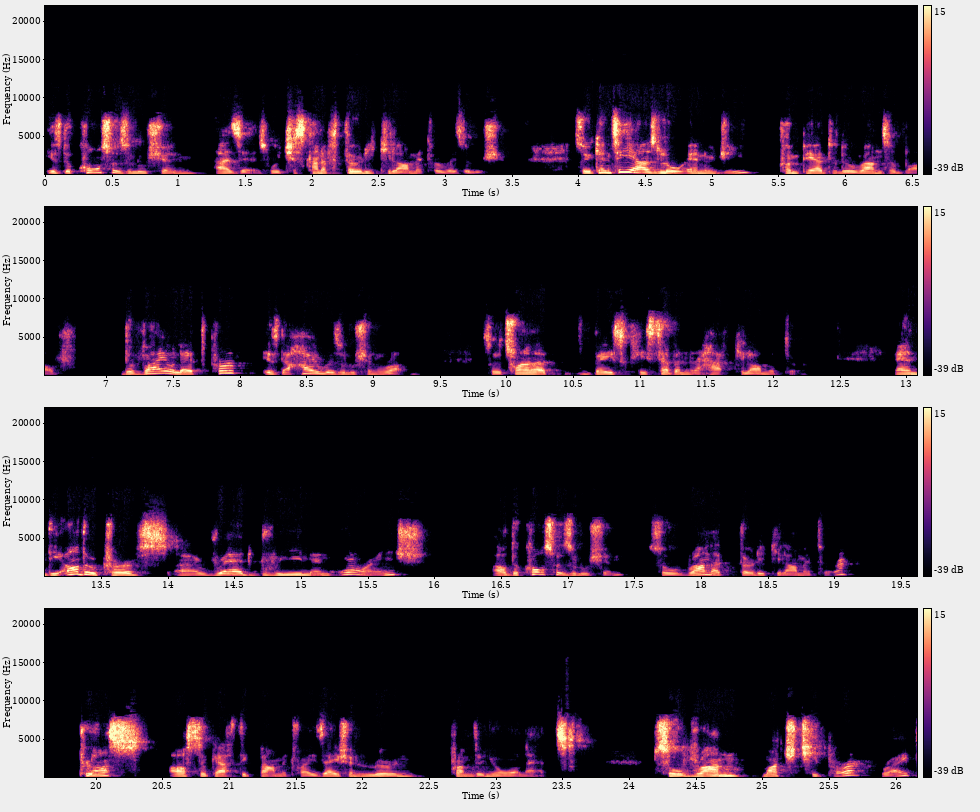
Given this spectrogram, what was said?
is the coarse resolution as is, which is kind of 30 kilometer resolution. So you can see it has low energy compared to the runs above. The violet curve is the high resolution run. So it's run at basically seven and a half kilometer. And the other curves, uh, red, green, and orange, are the coarse resolution, so run at 30 kilometer, plus our stochastic parameterization learned from the neural nets. So run much cheaper, right?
